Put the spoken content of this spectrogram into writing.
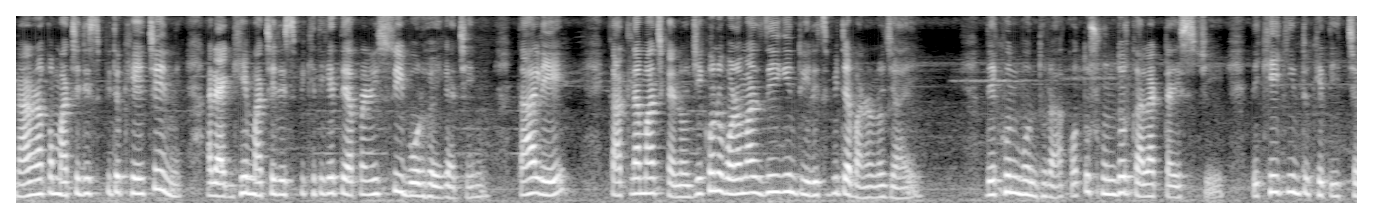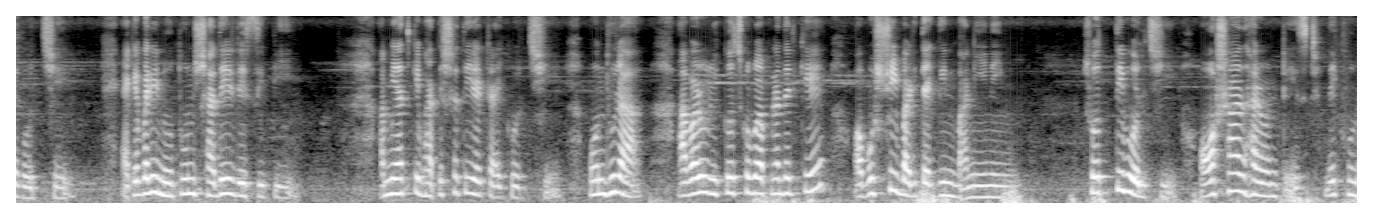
নানা রকম মাছের রেসিপি তো খেয়েছেন, আর একঘেয়ে মাছের রেসিপি খেতে খেতে আপনারা নিশ্চয়ই বোর হয়ে গেছেন। তাহলে কাতলা মাছ কেন? যে কোনো বড় মাছ দিয়েই কিন্তু এই রেসিপিটা বানানো যায়। দেখুন বন্ধুরা, কত সুন্দর কালারটা এসছে। দেখেই কিন্তু খেতে ইচ্ছা করছে। একেবারে নতুন স্বাদের রেসিপি আমি আজকে ভাতের সাথে এটা ট্রাই করছি। বন্ধুরা, আবারও রিকোয়েস্ট করব আপনাদেরকে, অবশ্যই বাড়িতে একদিন বানিয়ে নিন। সত্যি বলছি, অসাধারণ টেস্ট দেখুন,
